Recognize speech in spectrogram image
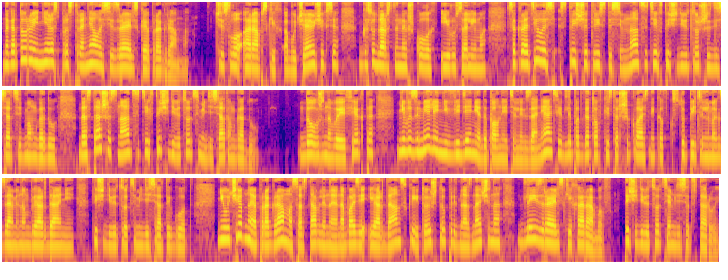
на которые не распространялась израильская программа. Число арабских обучающихся в государственных школах Иерусалима сократилось с 1317 в 1967 году до 116 в 1970 году. Должного эффекта не возымели ни введение дополнительных занятий для подготовки старшеклассников к вступительным экзаменам в Иордании 1970 год, ни учебная программа, составленная на базе иорданской и той, что предназначена для израильских арабов 1972.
